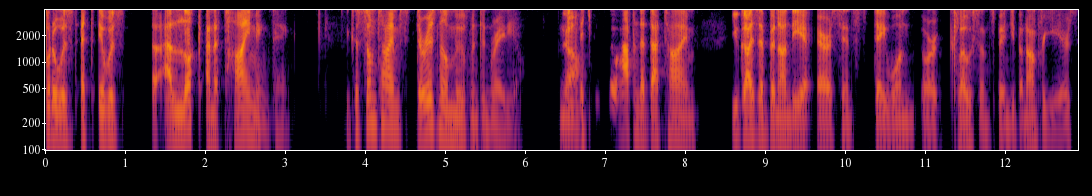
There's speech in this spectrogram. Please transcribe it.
but it was it, it was a a look and a timing thing, because sometimes there is no movement in radio. no. It just so happened at that time. You guys have been on the air since day one or close on spin. You've been on for years.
